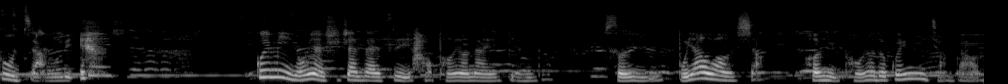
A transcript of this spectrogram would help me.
不讲理。闺蜜永远是站在自己好朋友那一边的，所以不要妄想和女朋友的闺蜜讲道理。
